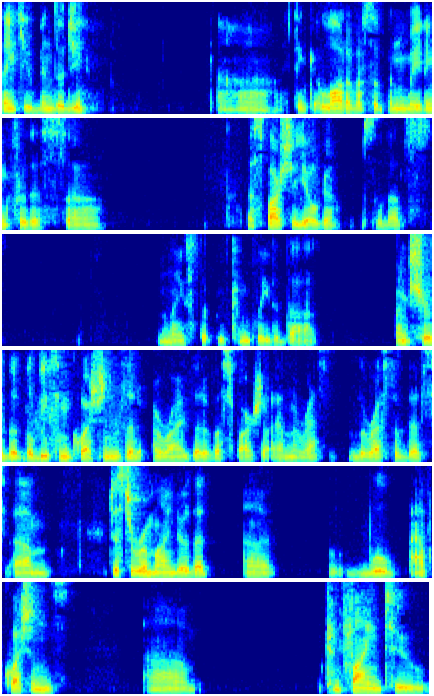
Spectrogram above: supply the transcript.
Thank you, Binduji. Uh, I think a lot of us have been waiting for this uh, Asparsha Yoga, so that's nice that we've completed that. I'm sure that there'll be some questions that arise out of Asparsha and the rest, the rest of this. Um, just a reminder that uh, we'll have questions um, confined to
